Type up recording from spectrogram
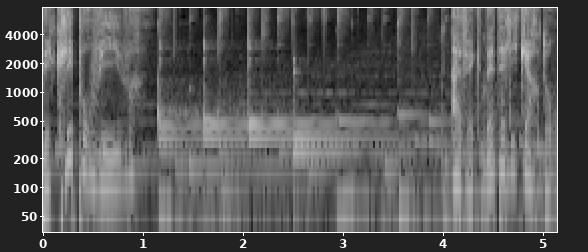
Des clés pour vivre avec Nathalie Cardon.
